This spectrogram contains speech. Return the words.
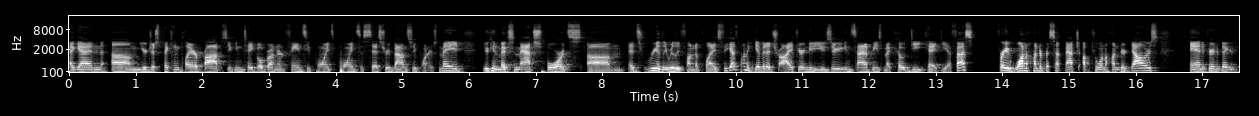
again, um, you're just picking player props. You can take over under fancy points, points, assists, rebounds, three pointers made. You can mix and match sports. Um, it's really really fun to play. So if you guys want to give it a try, if you're a new user, you can sign up using my code DKDFS for a 100% match up to $100. And if you're in a big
